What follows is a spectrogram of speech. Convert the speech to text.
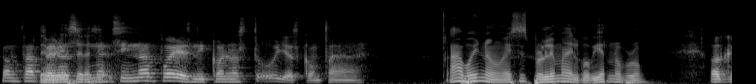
Compa, Debería pero ser si no, así. si no puedes ni con los tuyos, compa. Ah, bueno, ese es problema del gobierno, bro. Ok,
